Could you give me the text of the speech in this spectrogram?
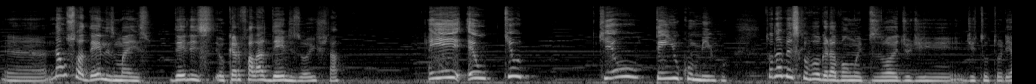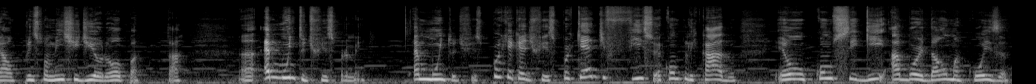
Uh, não só deles, mas deles, eu quero falar deles hoje, tá? E eu que eu que eu tenho comigo. Toda vez que eu vou gravar um episódio de, de tutorial, principalmente de Europa, tá? Uh, é muito difícil para mim. É muito difícil. Por que, que é difícil? Porque é difícil, é complicado eu conseguir abordar uma coisa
